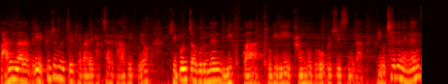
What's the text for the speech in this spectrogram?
많은 나라들이 표준 물질 개발에 박차를 가하고 있고요. 기본적으로는 미국과 독일이 강국으로 볼 수 있습니다. 그리고 최근에는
